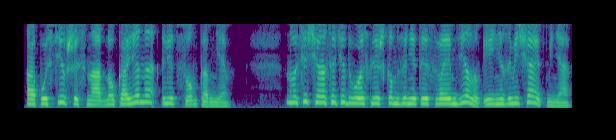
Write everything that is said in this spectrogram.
опустившись на одно колено лицом ко мне. Но сейчас эти двое слишком заняты своим делом и не замечают меня.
